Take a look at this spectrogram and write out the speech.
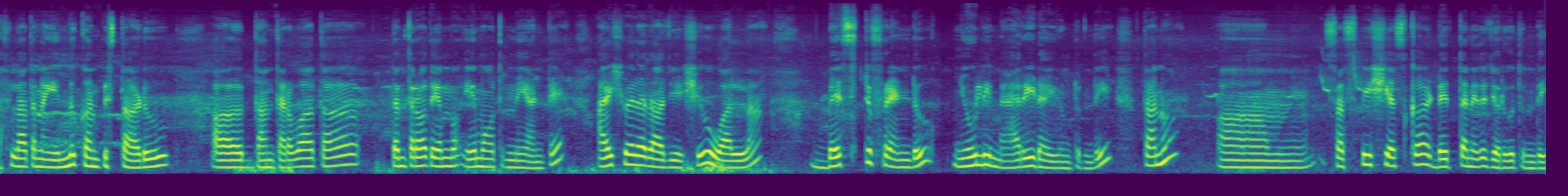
అసలు అతను ఎందుకు కనిపిస్తాడు? దాని తర్వాత దాని తర్వాత ఏం ఏమవుతుంది అంటే ఐశ్వర్య రాజేష్ వాళ్ళ బెస్ట్ ఫ్రెండ్ న్యూలీ మ్యారీడ్ అయి ఉంటుంది. తను సస్పీషియస్గా డెత్ అనేది జరుగుతుంది.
